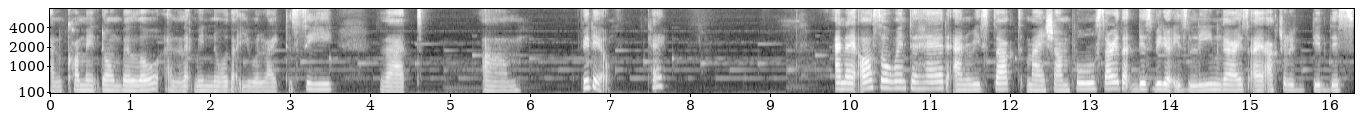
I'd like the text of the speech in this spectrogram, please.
and comment down below and let me know that you would like to see that um, video okay? And I also went ahead and restocked my shampoo. Sorry that this video is lean guys. I actually did this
